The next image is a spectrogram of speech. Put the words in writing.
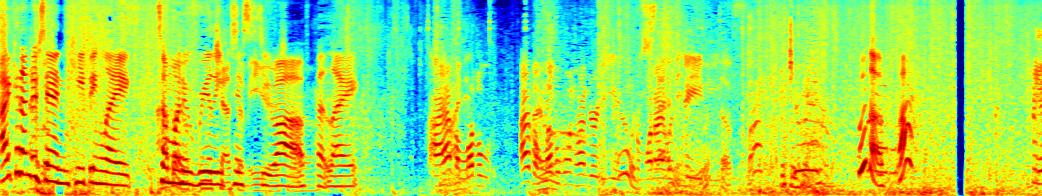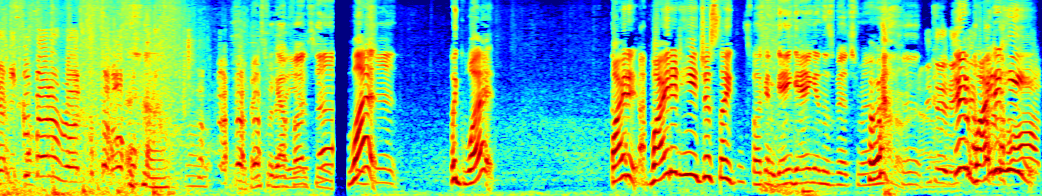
I can understand keeping like someone who really chest of pissed you off, bro. but like I have a level, I have a I mean- level 100 ear oh, from when I was 80. What the fuck? who the fuck? Yeah, you better run, bro. Oh, thanks for We that got ear fucked too. up. What? Shit. Like what? Why did why did he just like It's fucking gang gang in this bitch, man. I don't Shit. know. He did. he Dude, why did he- hot.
